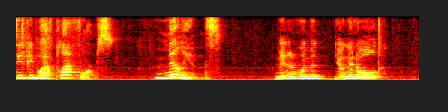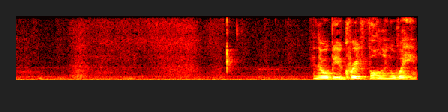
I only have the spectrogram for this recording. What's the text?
These people have platforms, millions, men and women, young and old. And there will be a great falling away.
